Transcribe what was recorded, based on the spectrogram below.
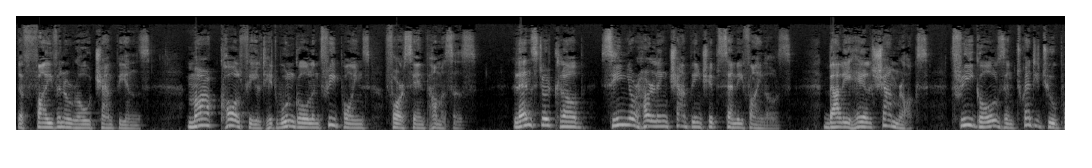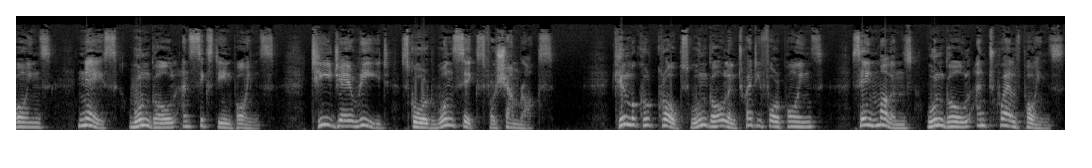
the five in a row champions. Mark Caulfield hit one goal and three points for St Thomas's. Leinster Club Senior Hurling Championship semi-finals. Ballyhale Shamrocks, three goals and 22 points. Naas, one goal and 16 points. TJ Reid scored 1-6 for Shamrocks. Kilmacud Crokes, one goal and 24 points. St Mullins, one goal and 12 points.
